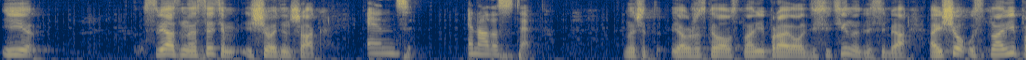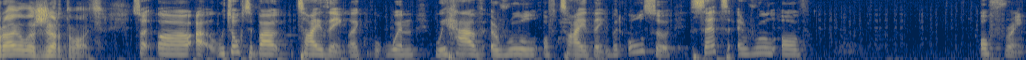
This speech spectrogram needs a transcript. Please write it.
И связанное с этим еще один шаг. And another step. Значит, я уже сказал, установи правила десятины для себя, а еще установи правила жертвовать. So uh, uh, we talked about tithing, like when we have a rule of tithing, but also set a rule of offering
